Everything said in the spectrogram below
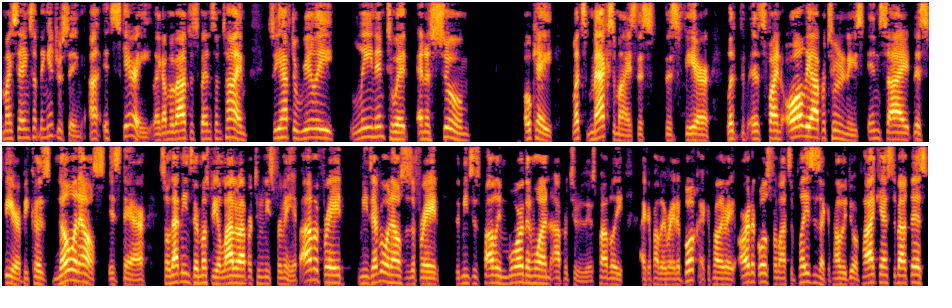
am I saying something interesting? Uh, it's scary. Like I'm about to spend some time. So you have to really lean into it and assume, okay, let's maximize this, this fear. Let, let's find all the opportunities inside this sphere because no one else is there. So that means there must be a lot of opportunities for me. If I'm afraid, means everyone else is afraid. That means there's probably more than one opportunity. There's probably, I could probably write a book. I could probably write articles for lots of places. I could probably do a podcast about this.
